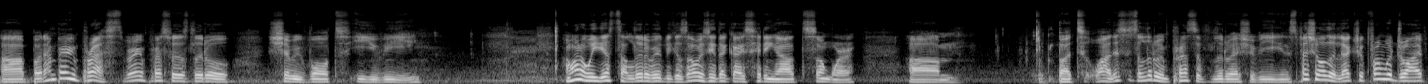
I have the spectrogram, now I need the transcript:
Uh, but I'm very impressed, very impressed with this little Chevy Volt EUV. I want to wait just a little bit because obviously that guy's hitting out somewhere. Um, but wow, this is a little impressive little SUV, and especially all the electric front wheel drive.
